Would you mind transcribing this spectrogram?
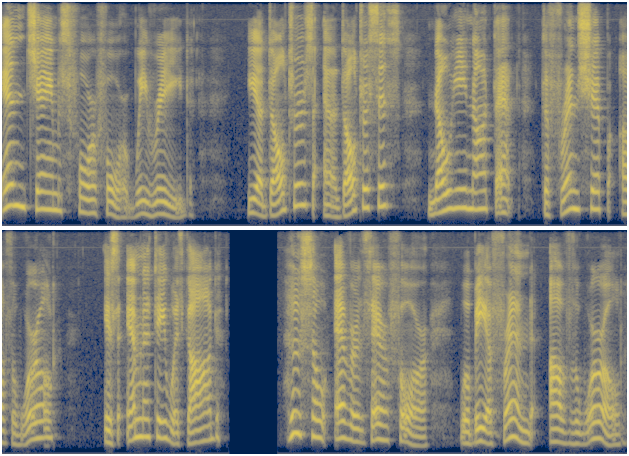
In James 4 4, we read, Ye adulterers and adulteresses, know ye not that the friendship of the world is enmity with God? Whosoever therefore will be a friend of the world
